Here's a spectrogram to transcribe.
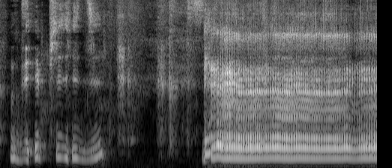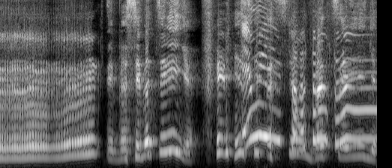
des PID. Et ben c'est Bud Selig Félicitations Bud Selig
